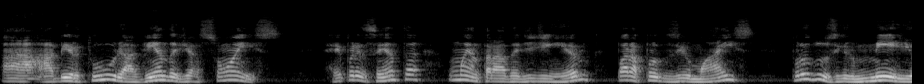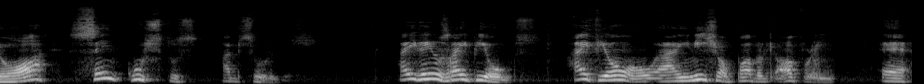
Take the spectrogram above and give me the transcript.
a abertura, a venda de ações representa uma entrada de dinheiro para produzir mais produzir melhor sem custos absurdos. Aí vem os IPOs. IPO, a Initial Public Offering, é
